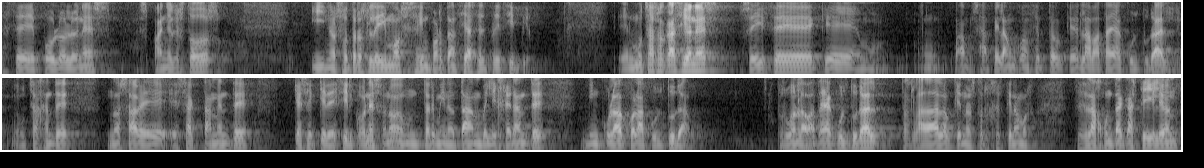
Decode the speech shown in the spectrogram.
este pueblo leonés, españoles todos, y nosotros le dimos esa importancia desde el principio. En muchas ocasiones se dice que vamos, se apela a un concepto que es la batalla cultural. Mucha gente no sabe exactamente qué se quiere decir con eso, ¿no? un término tan beligerante vinculado con la cultura. Pues bueno, la batalla cultural, trasladada a lo que nosotros gestionamos desde la Junta de Castilla y León,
